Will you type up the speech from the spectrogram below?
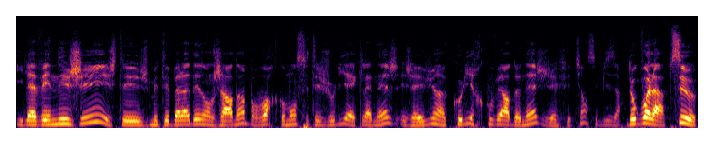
il avait neigé et je m'étais baladé dans le jardin pour voir comment c'était joli avec la neige et j'avais vu un colis recouvert de neige et j'avais fait tiens c'est bizarre. Donc voilà, c'est eux.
